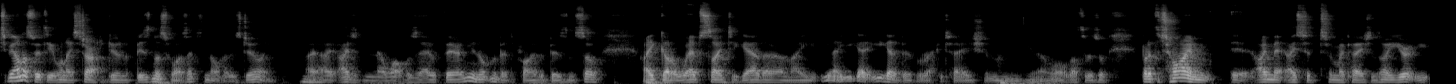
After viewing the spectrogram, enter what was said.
to be honest with you, when I started doing it business was, I didn't know what I was doing. I, I, I didn't know what was out there. I knew nothing about the private business. So I got a website together, and I, you know, you get you get a bit of a reputation, and you know all that sort of stuff. But at the time, eh, I met, I said to my patients, "Oh, you're, you,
